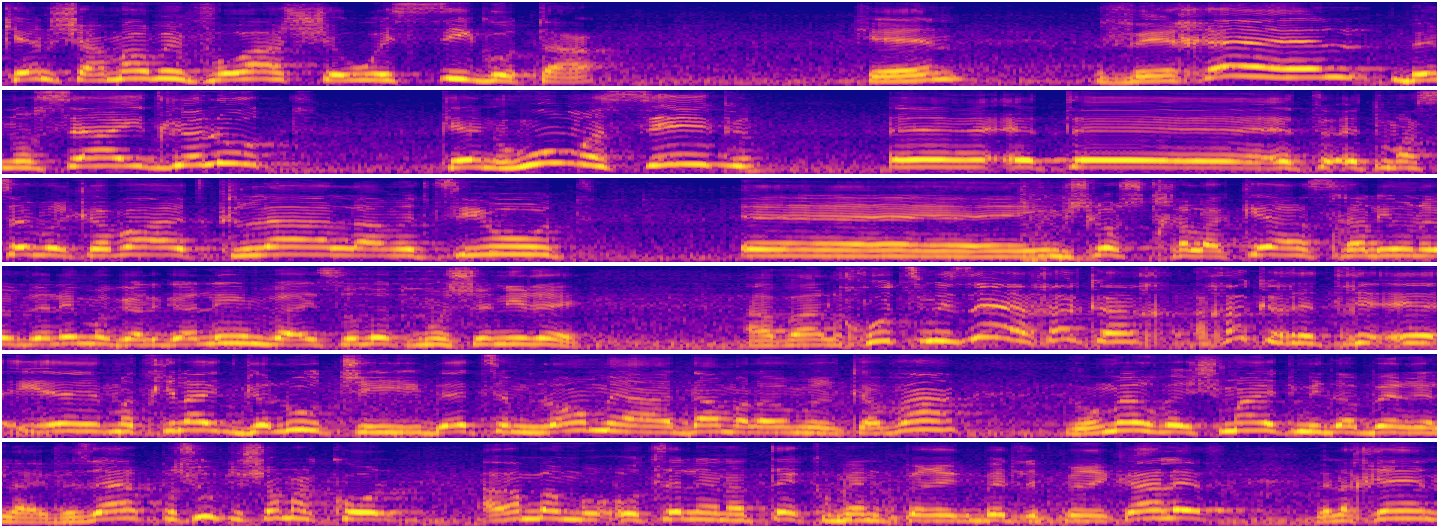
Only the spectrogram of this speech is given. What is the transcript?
כן, שאמר במפורש שהוא השיג אותה, כן, והחל בנושא ההתגלות, כן, הוא משיג אה, את, אה, את, את מעשה מרכבה, את כלל המציאות אה, עם שלושת חלקיה, הזכלים הנבדלים, הגלגלים והיסודות כמו שנראה. אבל חוץ מזה, אחר כך, אחר כך מתחילה התגלות שהיא בעצם לא מהאדם על המרכבה, ואומר ואשמע את מדבר אליי, וזה היה פשוט, הוא שמע קול. הרמב"ם רוצה לנתק בין פרק ב' לפרק א', ולכן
